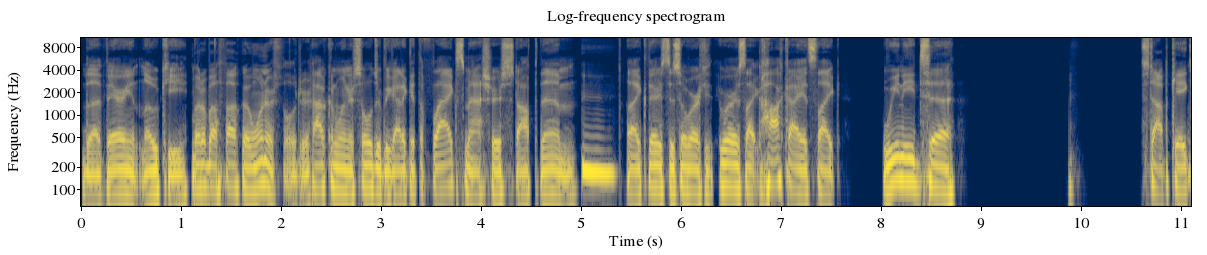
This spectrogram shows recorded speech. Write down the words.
the variant Loki. What about Falcon Winter Soldier? Falcon Winter Soldier, we got to get the Flag Smashers, stop them. Mm. Like there's this overarching. Whereas like Hawkeye, it's like we need to Stop Kate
